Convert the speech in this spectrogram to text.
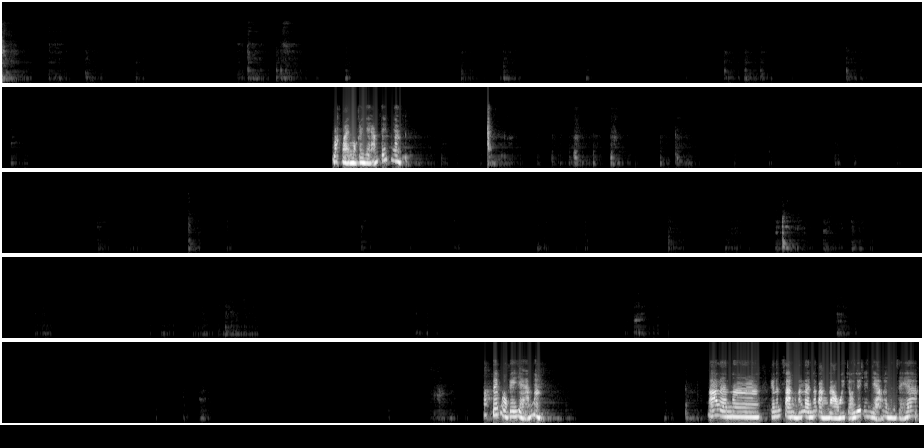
Bắt lại một cái giảm tiếp nha. Bắt tiếp một cây giảm nè. Nó lên à, cái nến xanh nó lên nó bằng đầu ở chỗ dưới trên giảm là mình sẽ à,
